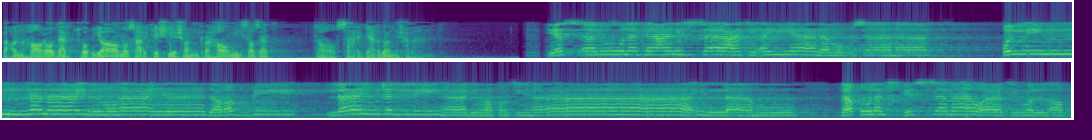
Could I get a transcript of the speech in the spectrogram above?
و آنها را در تغیان و سرکشیشان رها می سازد تا سرگردان شوند. یسألونك عن الساعة ایان مرساها؟ قل إنما علمها عند ربي لا يجليها لوقتها إلا هو. فقلت في السماوات والأرض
